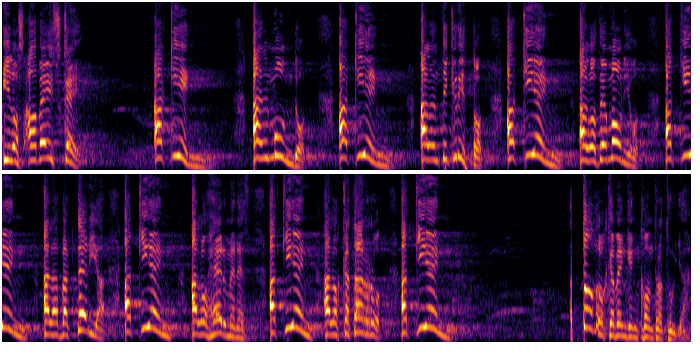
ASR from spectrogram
¿Y los habéis que? ¿A quién? Al mundo. ¿A quién? Al anticristo. ¿A quién? A los demonios. ¿A quién? A las bacterias. ¿A quién? A los gérmenes. ¿A quién? A los catarros. ¿A quién? Todo lo que venga en contra tuya.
